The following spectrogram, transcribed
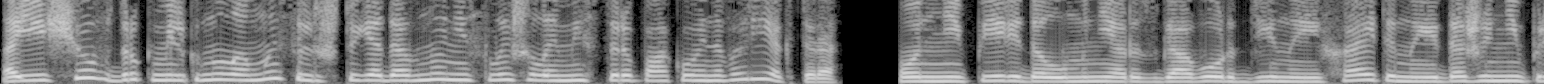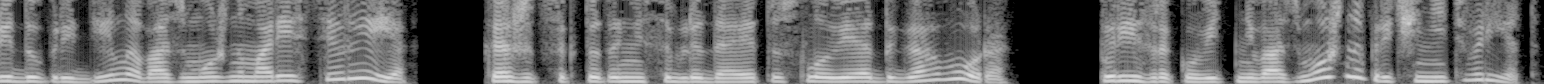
А еще вдруг мелькнула мысль, что я давно не слышала мистера покойного ректора. Он не передал мне разговор Дина и Хайтона и даже не предупредил о возможном аресте Рэя. Кажется, кто-то не соблюдает условия договора. Призраку ведь невозможно причинить вред.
